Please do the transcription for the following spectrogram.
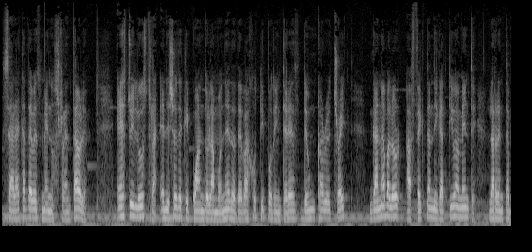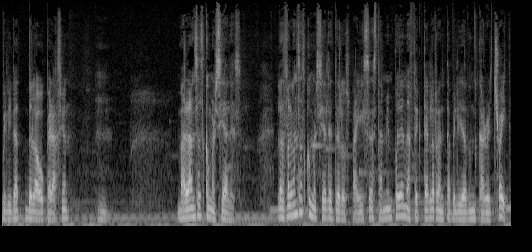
será cada vez menos rentable. Esto ilustra el hecho de que cuando la moneda de bajo tipo de interés de un carry trade gana valor afecta negativamente la rentabilidad de la operación. Mm. Balanzas comerciales. Las balanzas comerciales de los países también pueden afectar la rentabilidad de un carry trade.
